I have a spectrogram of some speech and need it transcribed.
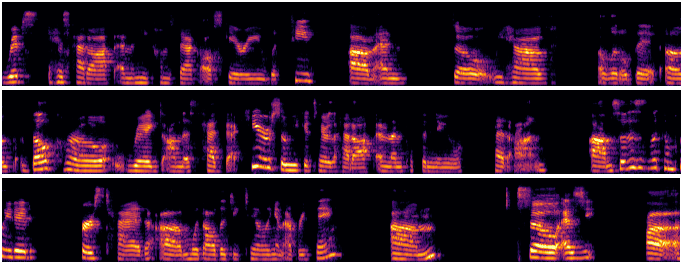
rips his head off and then he comes back all scary with teeth. Um, and so we have a little bit of Velcro rigged on this head back here so he could tear the head off and then put the new head on. Um, so this is the completed first head um, with all the detailing and everything. Um, so as you, uh,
